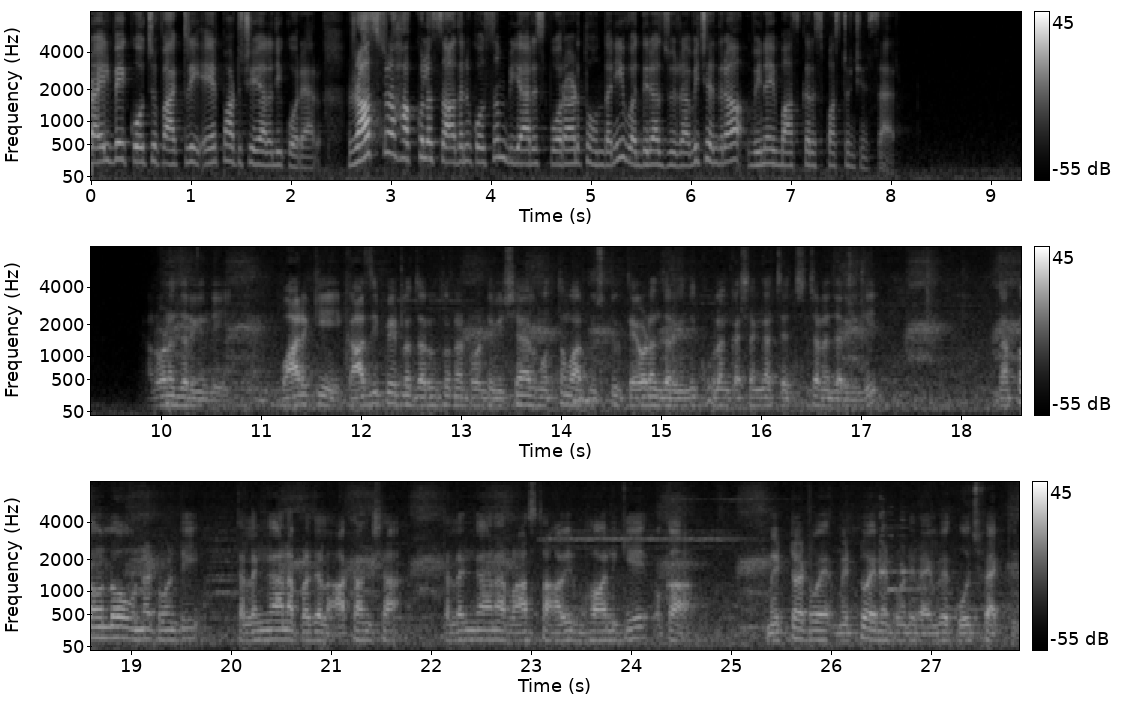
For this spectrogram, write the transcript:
రైల్వే కోచ్ ఫ్యాక్టరీ ఏర్పాటు చేయాలని కోరారు. రాష్ట్ర హక్కుల సాధన కోసం బీఆర్ఎస్ పోరాడుతోందని వదిరాజు రవిచంద్ర వినయ్ భాస్కర్ స్పష్టం చేశారు. కలవడం జరిగింది. వారికి కాజీపేటలో జరుగుతున్నటువంటి విషయాలు మొత్తం వారి దృష్టికి తేవడం జరిగింది. కూలంకషంగా చర్చించడం జరిగింది. గతంలో ఉన్నటువంటి తెలంగాణ ప్రజల ఆకాంక్ష తెలంగాణ రాష్ట్ర ఆవిర్భావానికే ఒక మెట్టు మెట్రో మెట్టు అయినటువంటి railway coach factory.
